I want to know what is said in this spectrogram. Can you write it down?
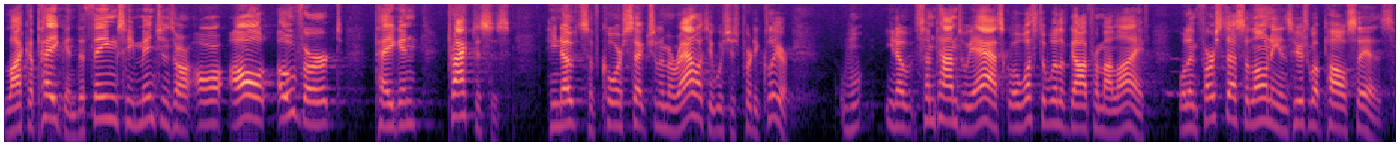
like a pagan. The things he mentions are all, all overt pagan practices. He notes, of course, sexual immorality, which is pretty clear. You know, sometimes we ask, well, what's the will of God for my life? Well, in 1 Thessalonians, here's what Paul says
